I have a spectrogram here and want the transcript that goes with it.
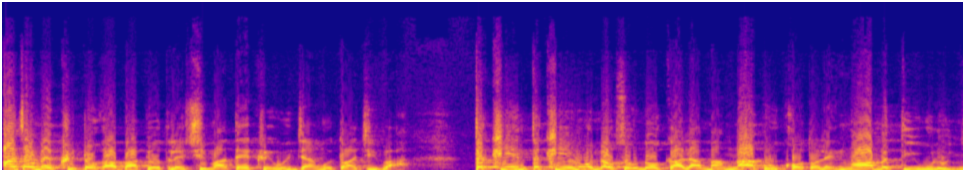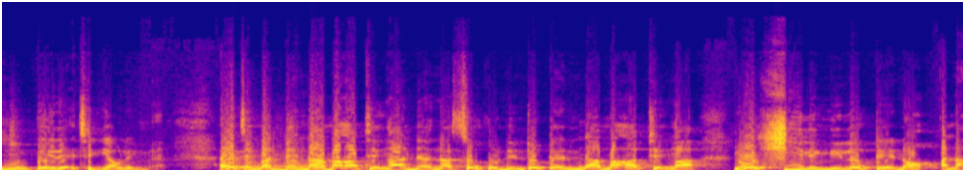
အားကြောင့်မဲ့ခရစ်တော်ကဘာပြောတယ်လဲရှင်မတဲခရစ်ဝင်ကျမ်းကိုတွားကြည့်ပါ တခင်တခင်ဟိုနောက်ဆုံးသောကာလမှာငါ့ကိုခေါ်တော့လဲငါမတီးဘူးလို့ညင်းပယ်တဲ့အချိန်ရောက်လိမ့်မယ်အဲအချိန်မှာနိနာမအဖြစ်ငါနာဆုပ်ကိုနင်ထုတ်တယ်နာမအဖြစ်ငါနော် healing တွေလုပ်တယ်နော်အနာ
